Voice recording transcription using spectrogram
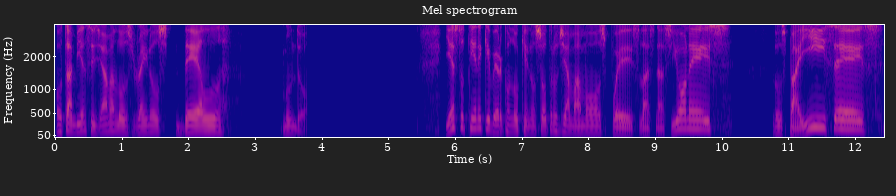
O también se llaman los reinos del mundo. Y esto tiene que ver con lo que nosotros llamamos pues las naciones, los países,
